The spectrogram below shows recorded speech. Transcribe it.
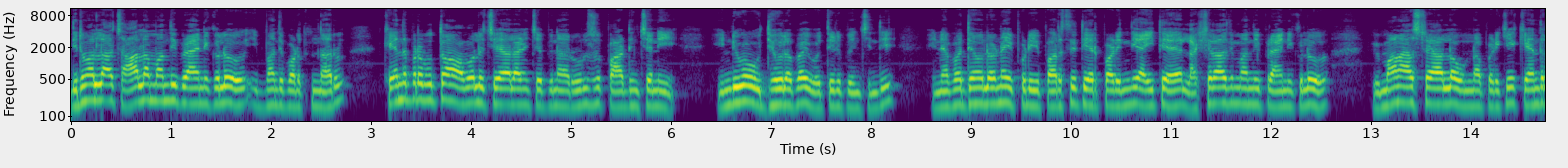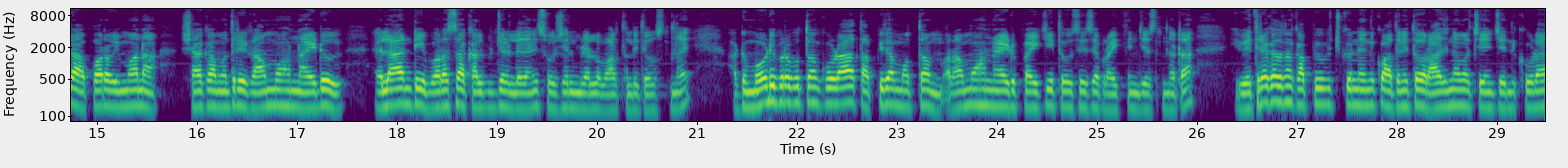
దీనివల్ల చాలామంది ప్రయాణికులు ఇబ్బంది పడుతున్నారు. కేంద్ర ప్రభుత్వం అమలు చేయాలని చెప్పిన రూల్స్ పాటించని ఇండిగో ఉద్యోగులపై ఒత్తిడి పెంచింది. ఈ నేపథ్యంలోనే ఇప్పుడు ఈ పరిస్థితి ఏర్పడింది. అయితే లక్షలాది మంది ప్రయాణికులు విమానాశ్రయాల్లో ఉన్నప్పటికీ కేంద్ర పౌర విమాన శాఖ మంత్రి రామ్మోహన్ నాయుడు ఎలాంటి భరోసా కల్పించడం లేదని సోషల్ మీడియాలో వార్తలు అయితే వస్తున్నాయి. అటు మోడీ ప్రభుత్వం కూడా తప్పిదం మొత్తం రామ్మోహన్ నాయుడు పైకి తోసేసే ప్రయత్నం చేస్తుందట. ఈ వ్యతిరేకతను కప్పిపుచ్చుకునేందుకు అతనితో రాజీనామా చేయించేందుకు కూడా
